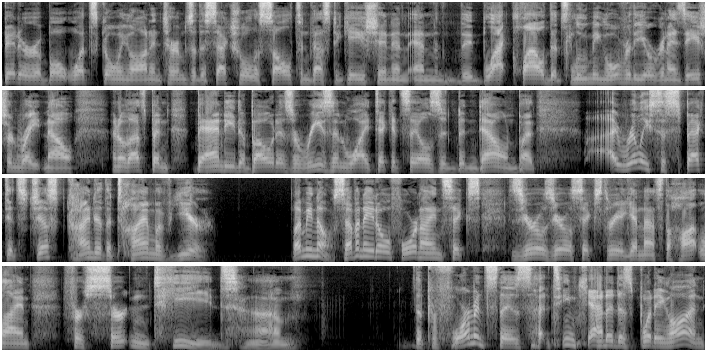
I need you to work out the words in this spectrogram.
bitter about what's going on in terms of the sexual assault investigation and, and the black cloud that's looming over the organization right now. I know that's been bandied about as a reason why ticket sales had been down, but I really suspect it's just kind of the time of year. Let me know. 780 496 0063. Again, that's the hotline for Certainteed. Um, the performances that Team Canada's putting on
